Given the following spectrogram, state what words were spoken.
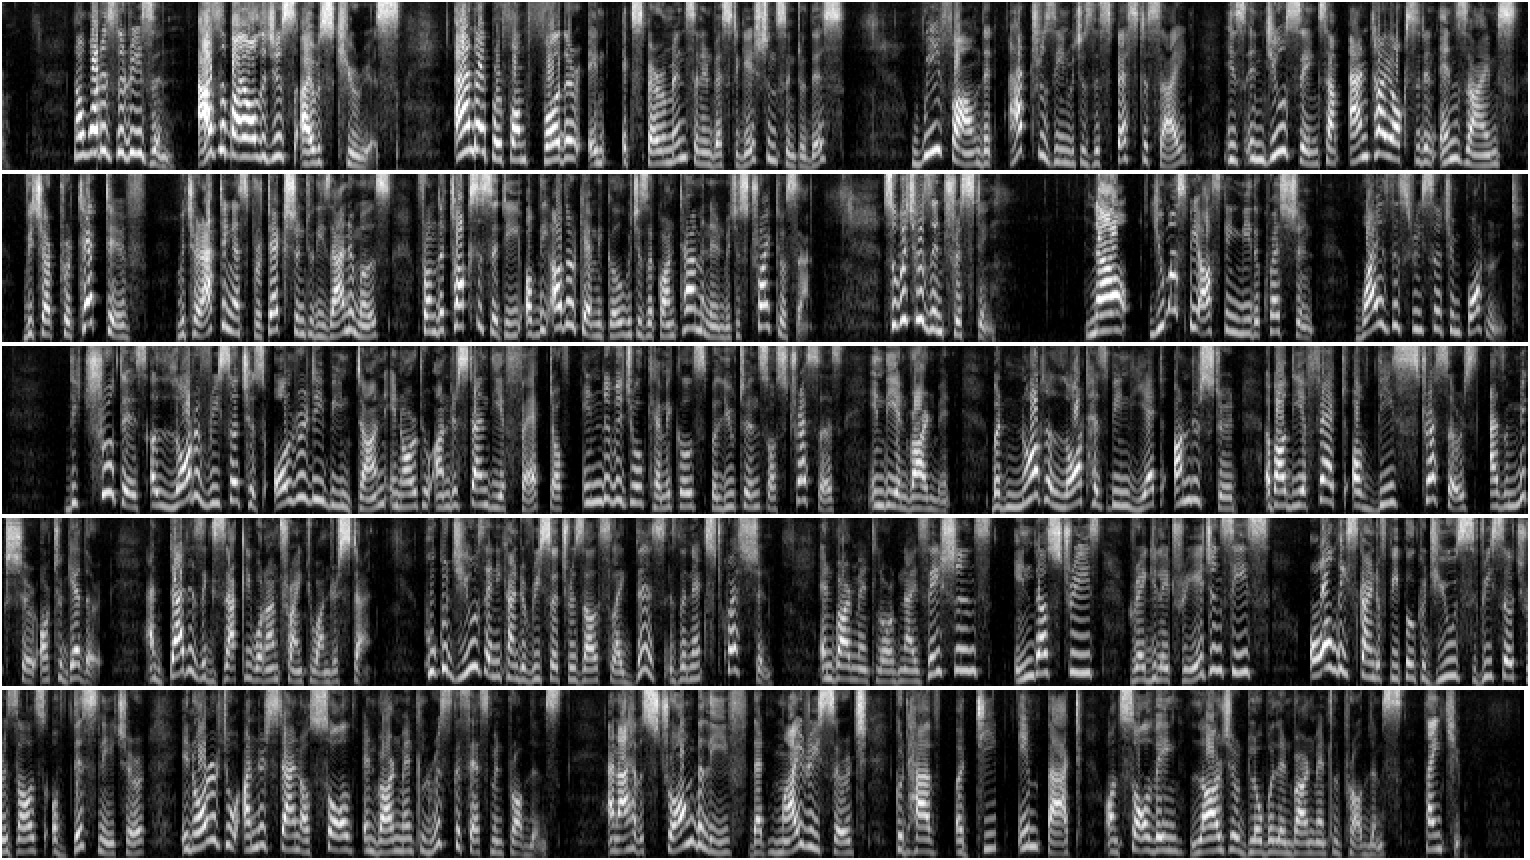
Now, what is the reason? As a biologist, I was curious. And I performed further experiments and investigations into this. We found that atrazine, which is this pesticide, is inducing some antioxidant enzymes which are protective which are acting as protection to these animals from the toxicity of the other chemical, which is a contaminant, which is triclosan. So which was interesting. Now, you must be asking me the question, why is this research important? The truth is, a lot of research has already been done in order to understand the effect of individual chemicals, pollutants, or stressors in the environment but not a lot has been yet understood about the effect of these stressors as a mixture or together. And that is exactly what I'm trying to understand. Who could use any kind of research results like this is the next question. Environmental organizations, industries, regulatory agencies, all these kind of people could use research results of this nature in order to understand or solve environmental risk assessment problems. And I have a strong belief that my research could have a deep impact on solving larger global environmental problems. Thank you.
